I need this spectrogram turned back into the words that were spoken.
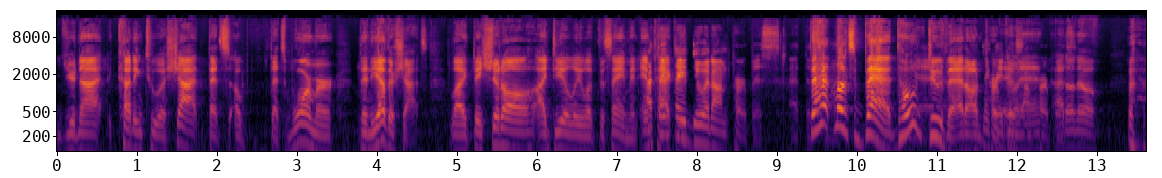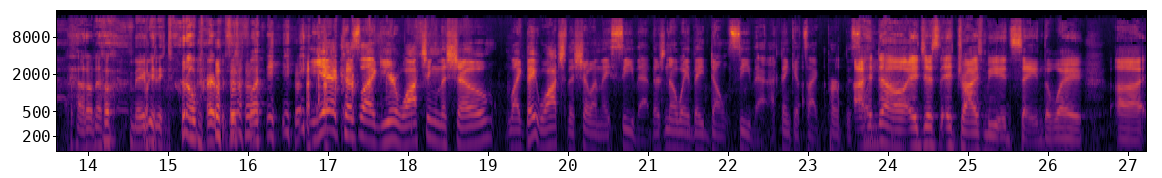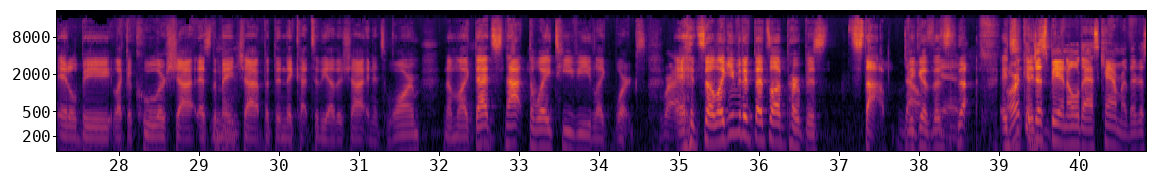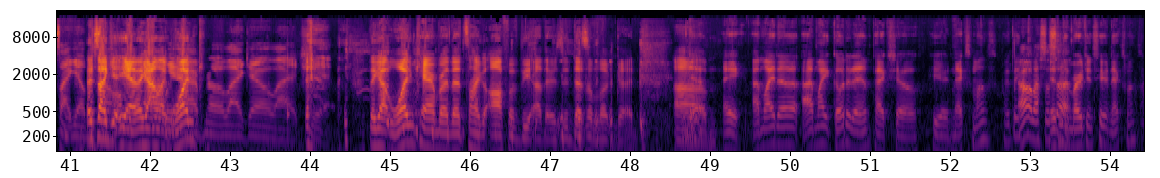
you're not cutting to a shot that's a, that's warmer than the other shots. Like they should all ideally look the same. And I think impact they do it on purpose. At this that point. looks bad. Don't Yeah, do that on think they do purpose. it on purpose. I don't know. I don't know. Maybe they do it on purpose. It's funny. yeah, because like you're watching the show, like they watch the show and they see that. There's no way they don't see that. I think it's like purpose. I know it just it drives me insane the way uh, it'll be like a cooler shot as the Mm-hmm. main shot, but then they cut to the other shot and it's warm, and I'm like, that's not the way TV like works. Right. And so like even if that's on purpose, stop Don't, because that's yeah. not. It's, or it could it's- just be an old ass camera. They're just like, yo, It's like, yeah, they got, like, one- have, bro. Like, yo, like shit. they got one camera that's like off of the others. It doesn't look good. Yeah. Um, Hey, I might uh I might go to the Impact show here next month. I think. Oh, that's what's Isn't up. Emergence here next month?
